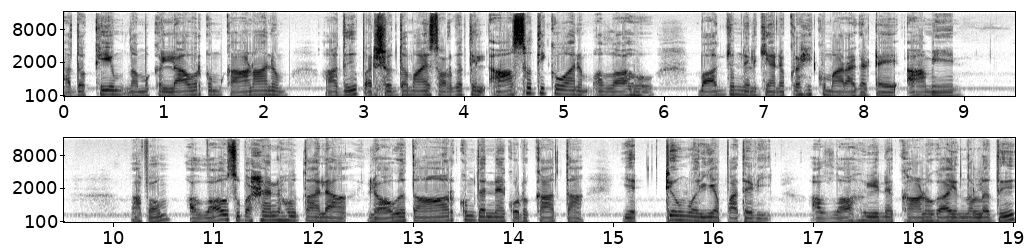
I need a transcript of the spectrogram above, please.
അതൊക്കെയും നമുക്കെല്ലാവർക്കും കാണാനും അത് പരിശുദ്ധമായ സ്വർഗത്തിൽ ആസ്വദിക്കുവാനും അള്ളാഹു ഭാഗ്യം നൽകി അനുഗ്രഹിക്കുമാറാകട്ടെ. ആമീൻ. അപ്പം അള്ളാഹു സുബഹാനഹു താല ലോകത്താർക്കും തന്നെ കൊടുക്കാത്ത ഏറ്റവും വലിയ പദവി അള്ളാഹുവിനെ കാണുക എന്നുള്ളത്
